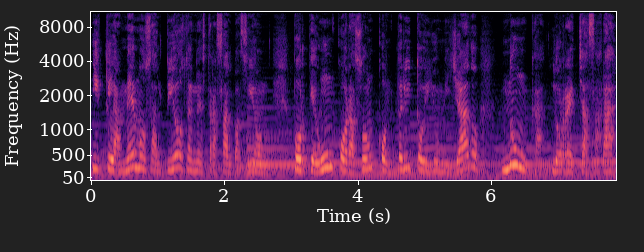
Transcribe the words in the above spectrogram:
y clamemos al Dios de nuestra salvación, porque un corazón contrito y humillado nunca lo rechazará,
